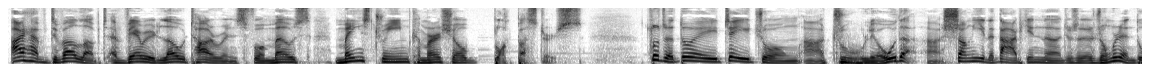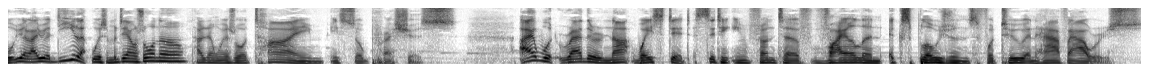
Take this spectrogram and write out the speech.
I have developed a very low tolerance for most mainstream commercial blockbusters。作者对这种啊主流的啊商业的大片呢，就是容忍度越来越低了。为什么这样说呢？他认为说，time is so precious. I would rather not waste it sitting in front of violent explosions for two and a half hours.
